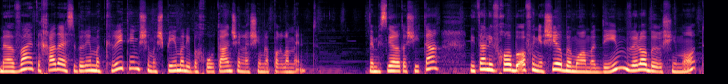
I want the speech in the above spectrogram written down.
מהווה את אחד ההסברים הקריטיים שמשפיעים על היבחרותן של נשים לפרלמנט. במסגרת השיטה ניתן לבחור באופן ישיר במועמדים ולא ברשימות,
